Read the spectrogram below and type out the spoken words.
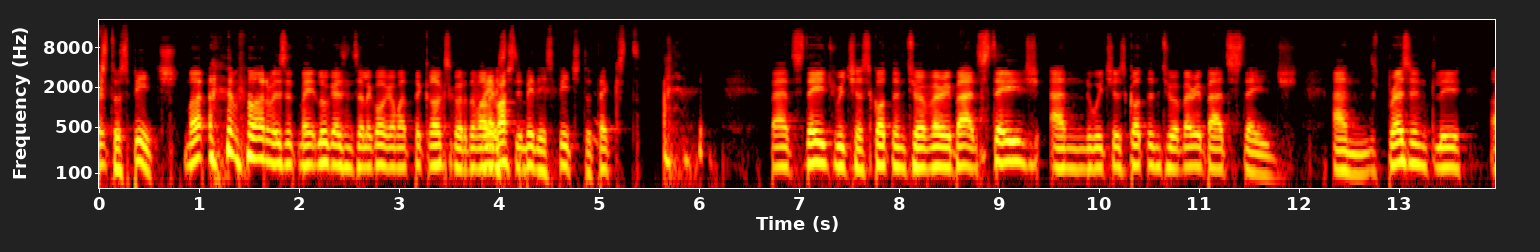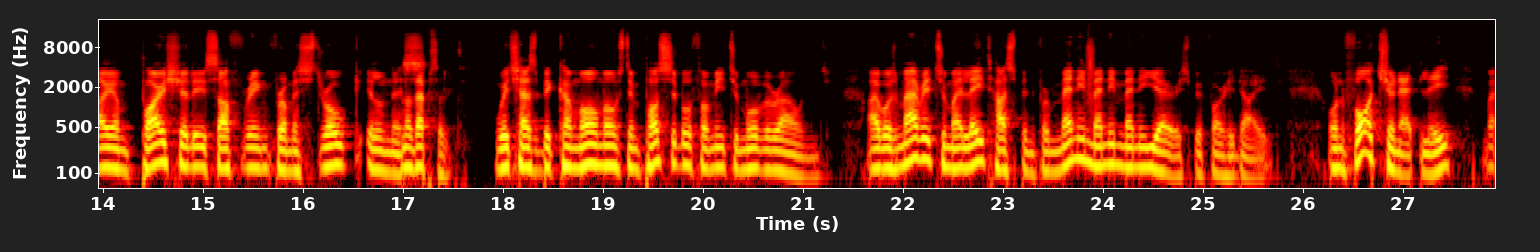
text to speech ma, ma arvasin, et ma lugesin selle kogemata kaks korda või valesti. vastupidi, speech to text. Bad stage which has gotten to a very bad stage and which has gotten to a very bad stage. And presently I am partially suffering from a stroke illness. no täpselt. which has become almost impossible for me to move around. I was married to my late husband for many, many, many years before he died. Unfortunately, ma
